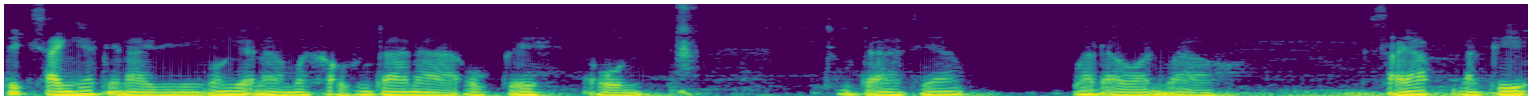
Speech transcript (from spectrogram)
tích xanh hết thế này thì có nghĩa là mật khẩu chúng ta là ok, ổn. Chúng ta sẽ bắt đầu ấn vào sign up, đăng ký.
